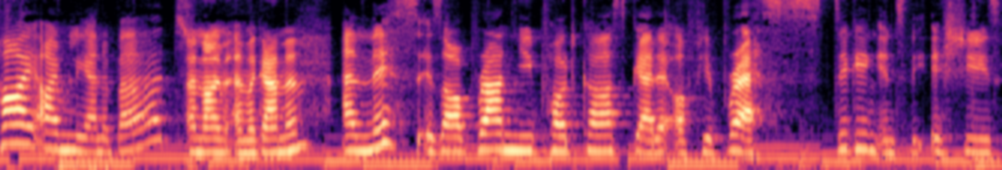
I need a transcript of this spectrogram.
Hi, I'm Leanna Bird. And I'm Emma Gannon. And this is our brand new podcast, Get It Off Your Breasts, digging into the issues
